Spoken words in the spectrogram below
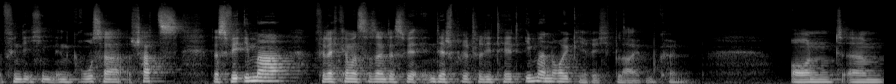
finde ich, ein, ein, großer Schatz, dass wir immer, vielleicht kann man es so sagen, dass wir in der Spiritualität immer neugierig bleiben können. Und ähm,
